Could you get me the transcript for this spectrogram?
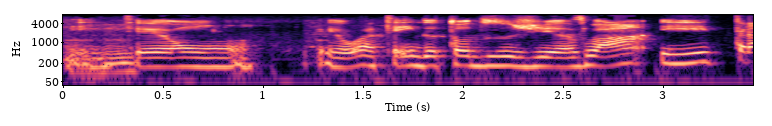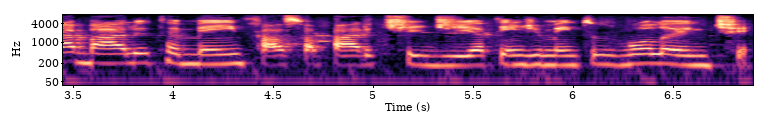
Uhum. Então, eu atendo todos os dias lá e trabalho também, faço a parte de atendimentos volante.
